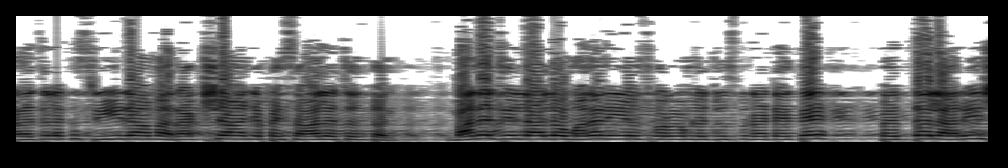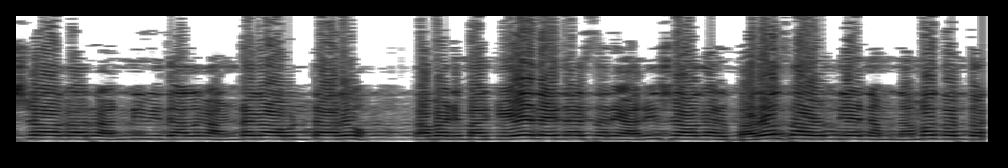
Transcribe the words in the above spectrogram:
ప్రజలకు శ్రీరామ రక్ష అని చెప్పేసి ఆలోచనతో మన జిల్లాలో మన నియోజకవర్గంలో చూసుకున్నట్టయితే పెద్దలు హరీష్ రావు గారు అన్ని విధాలుగా అండగా ఉంటారు. కాబట్టి మాకు ఏదైనా సరే హరీష్ రావు గారి భరోసా ఉంది అన్న నమ్మకంతో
